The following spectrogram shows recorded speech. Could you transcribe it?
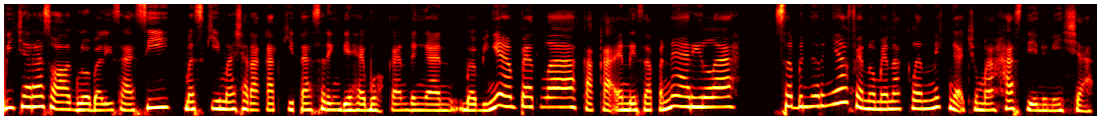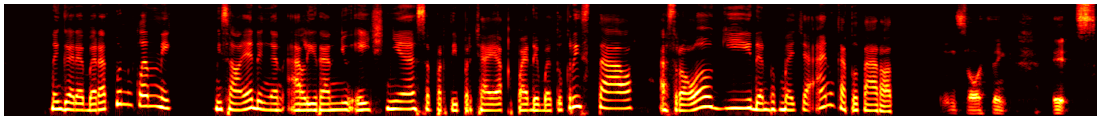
Bicara soal globalisasi, meski masyarakat kita sering dihebohkan dengan babi ngepet lah, KKN desa penari lah, sebenarnya fenomena klinik nggak cuma khas di Indonesia. Negara barat pun klinik, misalnya dengan aliran New Age-nya seperti percaya kepada batu kristal, astrologi, dan pembacaan kartu tarot. And so I think it's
